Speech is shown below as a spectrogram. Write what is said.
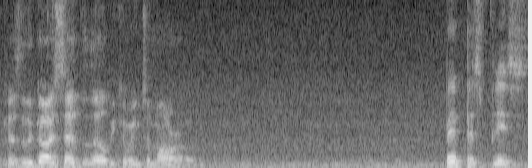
because the guy said that they'll be coming tomorrow. Papers, please.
